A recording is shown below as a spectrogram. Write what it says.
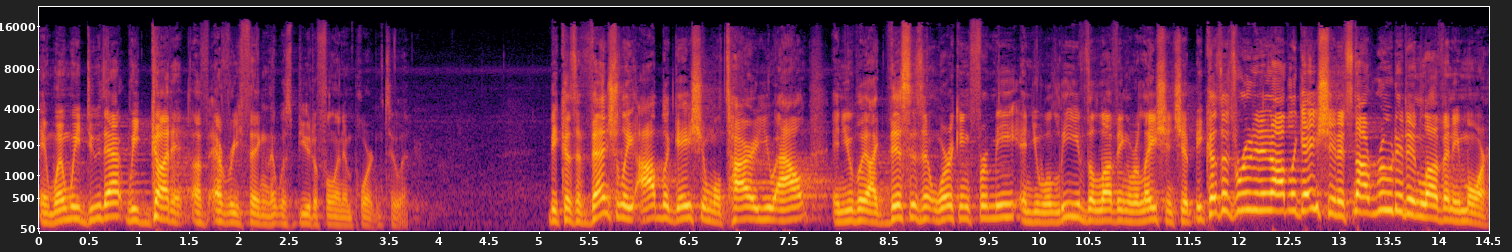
And when we do that, we gut it of everything that was beautiful and important to it because eventually obligation will tire you out and you'll be like, this isn't working for me, and you will leave the loving relationship because it's rooted in obligation. It's not rooted in love anymore.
